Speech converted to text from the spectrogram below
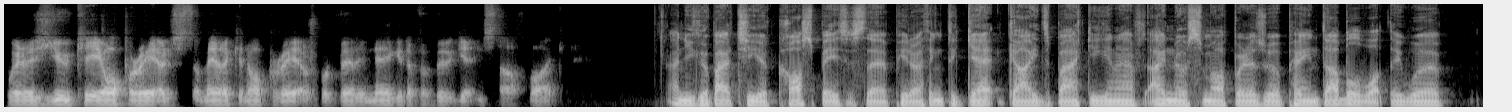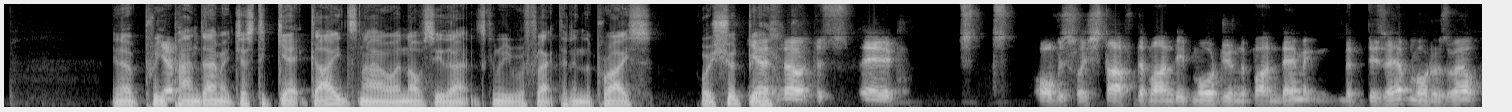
whereas UK operators, American operators, were very negative about getting staff back. And you go back to your cost basis there, Peter. I think to get guides back, you're gonna have. To, I know some operators who are paying double what they were, you know, pre-pandemic, yep. just to get guides now, and obviously that's going to be reflected in the price, or it should be. Yeah, no, uh, obviously staff demanded more during the pandemic. They deserved more as well.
